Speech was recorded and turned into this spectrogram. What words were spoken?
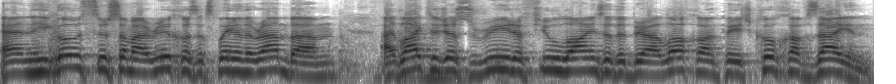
And he goes through some arichos explaining the Rambam. I'd like to just read a few lines of the Halacha on page Kuchav Zayin.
